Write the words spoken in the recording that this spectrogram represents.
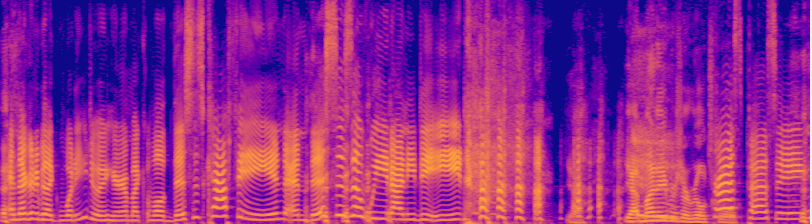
and they're going to be like, what are you doing here? I'm like, well, this is caffeine and this is a weed I need to eat. Yeah, yeah. My neighbors are real cool. Trespassing.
